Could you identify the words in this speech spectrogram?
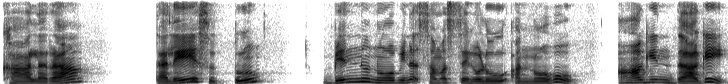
ಕಾಲರ, ತಲೆ ಸುತ್ತು, ಬೆನ್ನು ನೋವಿನ ಸಮಸ್ಯೆಗಳು ಅನ್ನೋವು ಆಗಿಂದಾಗಿ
